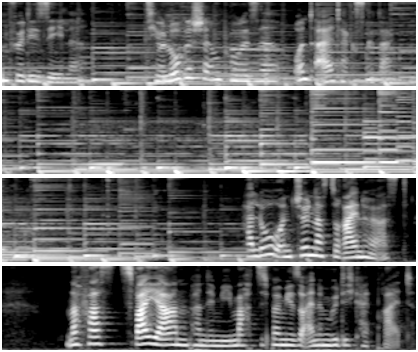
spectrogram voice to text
Frieden für die Seele. Theologische Impulse und Alltagsgedanken. Hallo und schön, dass du reinhörst. Nach fast zwei Jahren Pandemie macht sich bei mir so eine Müdigkeit breit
